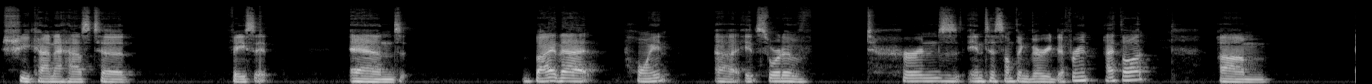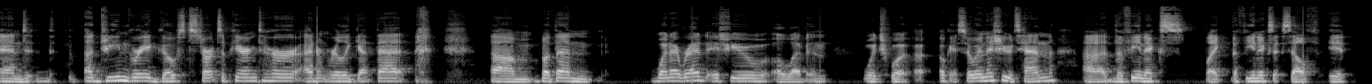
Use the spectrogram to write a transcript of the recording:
she kind of has to face it, and by that point, uh, it sort of turns into something very different. I thought. Um, and a Jean Grey ghost starts appearing to her. I don't really get that. Um, but then when I read issue 11, which was okay, so in issue 10, uh, the Phoenix, like the Phoenix itself, it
